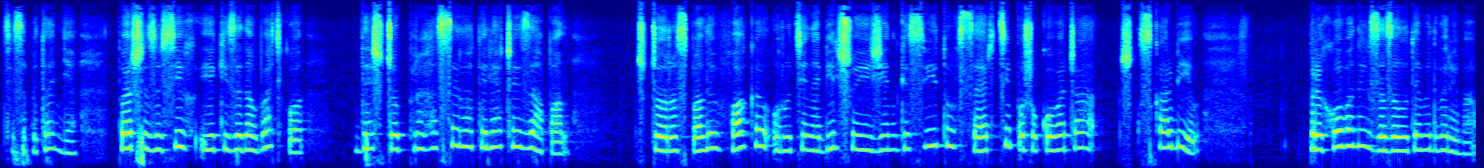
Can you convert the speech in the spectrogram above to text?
Це запитання, перше з усіх, які задав батько, дещо пригасило телячий запал, що розпалив факел у руці найбільшої жінки світу в серці пошуковача скарбів. прихованих за золотими дверима.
